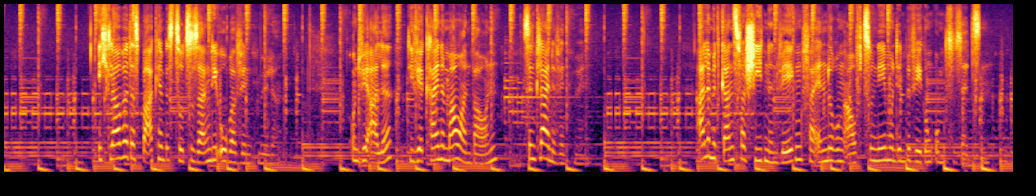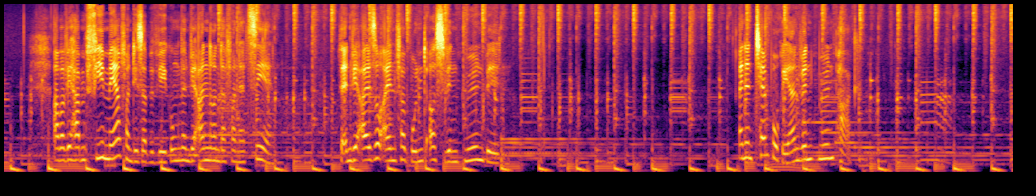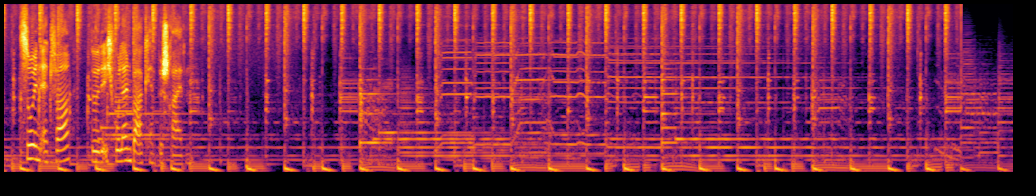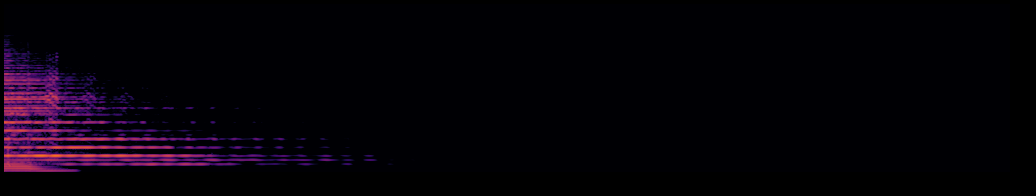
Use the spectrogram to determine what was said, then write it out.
Ich glaube, das Barcamp ist sozusagen die Oberwindmühle. Und wir alle, die wir keine Mauern bauen, sind kleine Windmühlen. Alle mit ganz verschiedenen Wegen, Veränderungen aufzunehmen und in Bewegung umzusetzen. Aber wir haben viel mehr von dieser Bewegung, wenn wir anderen davon erzählen. Wenn wir also einen Verbund aus Windmühlen bilden. Einen temporären Windmühlenpark. So in etwa würde ich wohl ein Barcamp beschreiben.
